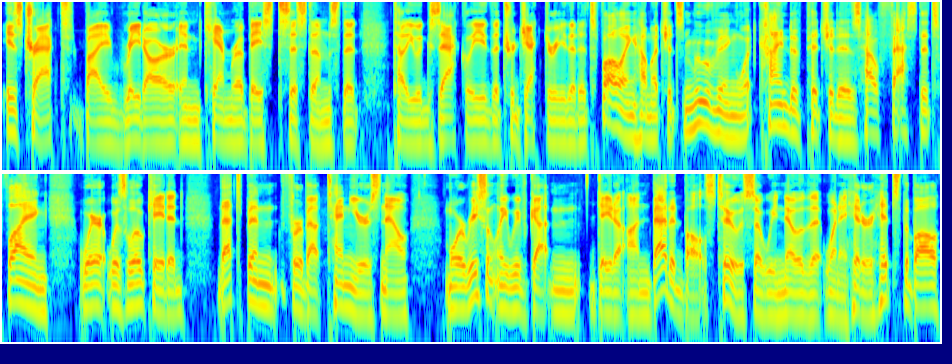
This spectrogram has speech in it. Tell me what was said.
is tracked by radar and camera based systems that tell you exactly the trajectory that it's falling, how much it's moving, what kind of pitch it is, how fast it's flying, where it was located. That's been for about 10 years now. More recently, we've gotten data on batted balls too. So we know that when a hitter hits the ball,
